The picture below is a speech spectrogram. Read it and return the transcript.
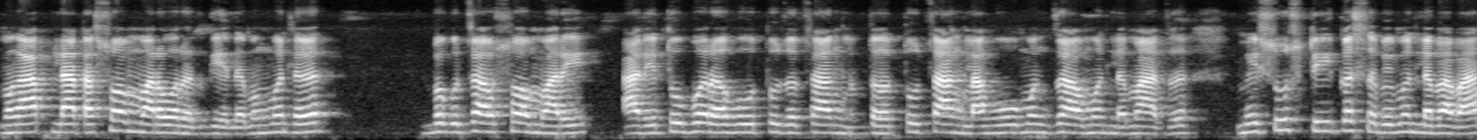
मग आपलं आता सोमवारवरच गेलं. मग म्हटलं बघू जाऊ सोमवारी. आणि तू बरं हो तुझं चांगलं तर तू चांगला हो मग जाऊ म्हणलं माझं. मी सुस्ती कसं बी म्हणलं बाबा.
